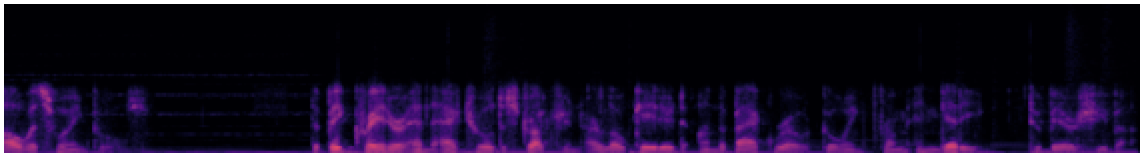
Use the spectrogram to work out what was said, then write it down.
all with swimming pools. The big crater and the actual destruction are located on the back road going from Engedi to Beersheba.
